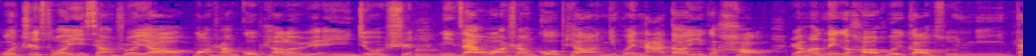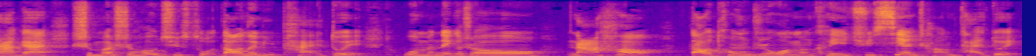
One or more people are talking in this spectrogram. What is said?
我之所以想说要网上购票的原因，就是你在网上购票，你会拿到一个号，然后那个号会告诉你大概什么时候去索道那里排队。我们那个时候拿号。到通知我们可以去现场排队，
